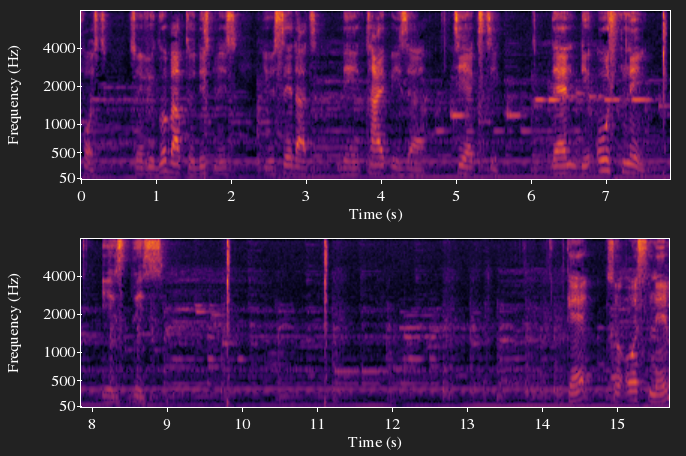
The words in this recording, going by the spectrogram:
first. So if you go back to this place you say that the type is uh, a txt then the host name is this okay so host name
